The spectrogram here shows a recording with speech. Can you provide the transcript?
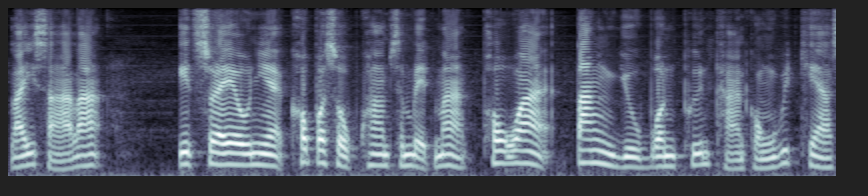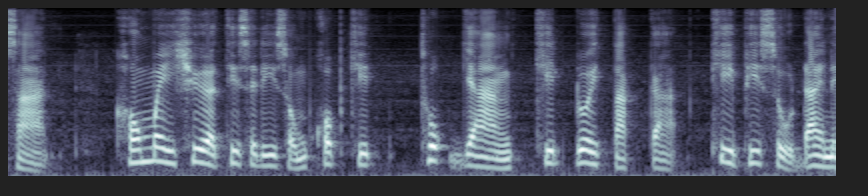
ไร้สาระ อิสราเอลเนี่ยเขาประสบความสำเร็จมาก เพราะว่าตั้งอยู่บนพื้นฐานของวิทยาศาสตร์ เขาไม่เชื่อทฤษฎีสมคบคิด ทุกอย่างคิดด้วยตรรกกะที่พิสูจน์ได้ใน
